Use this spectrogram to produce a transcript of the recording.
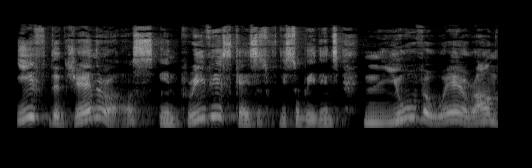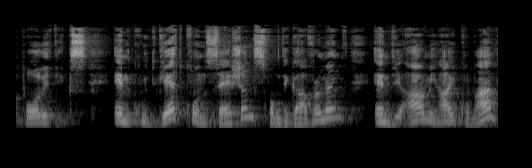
If the generals in previous cases of disobedience knew the way around politics and could get concessions from the government and the army high command,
